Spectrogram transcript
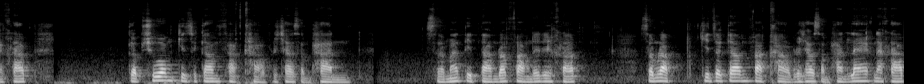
นะครับ กับช่วงกิจกรรมฝากข่าวประชาสัมพันธ์ สามารถติดตามรับฟังได้เลยครับสำหรับกิจกรรมฝากข่าวประชาสัมพันธ์แรกนะครับ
